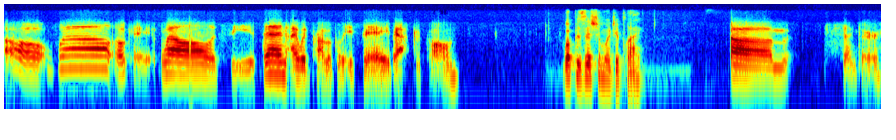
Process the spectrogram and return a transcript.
Oh, well, okay. Well, let's see. Then I would probably say basketball. What position would you play? Um, center.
